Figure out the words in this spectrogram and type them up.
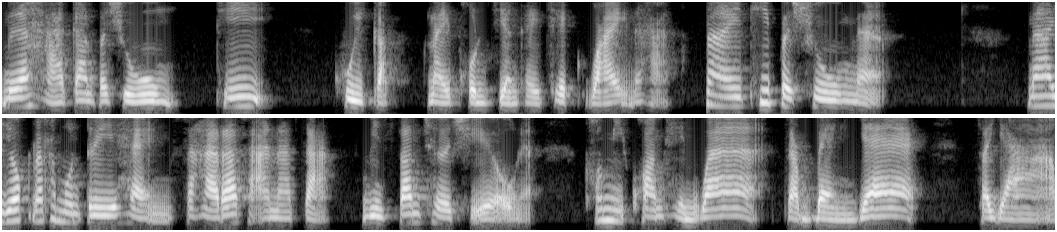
เนื้อหาการประชุมที่คุยกับนายพลเจียงไคเชกไว้นะคะในที่ประชุมนี่ยนายกรัฐมนตรีแห่งสหราชอาณาจักรวินสตันเชอร์ชิลล์เนี่ยเขามีความเห็นว่าจะแบ่งแยกสยาม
